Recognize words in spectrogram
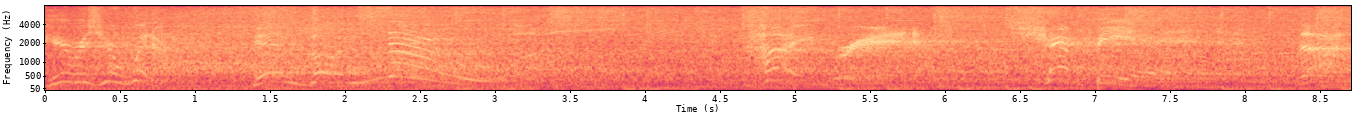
Here is your winner in the new Hybrid Champion, the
